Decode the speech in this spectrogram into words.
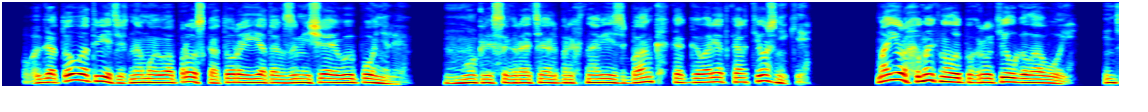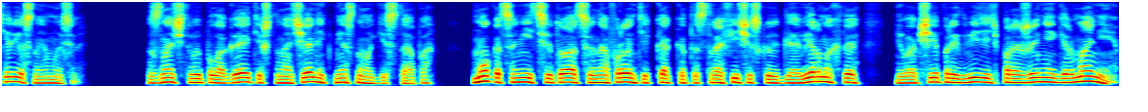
— «вы готовы ответить на мой вопрос, который, я так замечаю, вы поняли?» Мог ли сыграть Альбрехт на весь банк, как говорят картежники? Майор хмыкнул и покрутил головой. Интересная мысль. Значит, вы полагаете, что начальник местного гестапо мог оценить ситуацию на фронте как катастрофическую для вермахта и вообще предвидеть поражение Германии?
